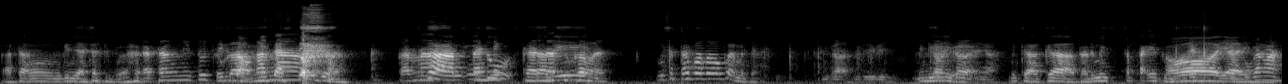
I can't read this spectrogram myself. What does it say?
kadang mungkin ya ada dua. Kadang itu juga mie karena testing itu lah karena Bukan, itu teknik gacha dari- juga mas. Mie sedap atau apa ya mas ya Enggak sendiri. Sendiri? Mie gagal. Dari mie cepek itu. Oh Eh, iya eh, iya. bukan, Mas.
